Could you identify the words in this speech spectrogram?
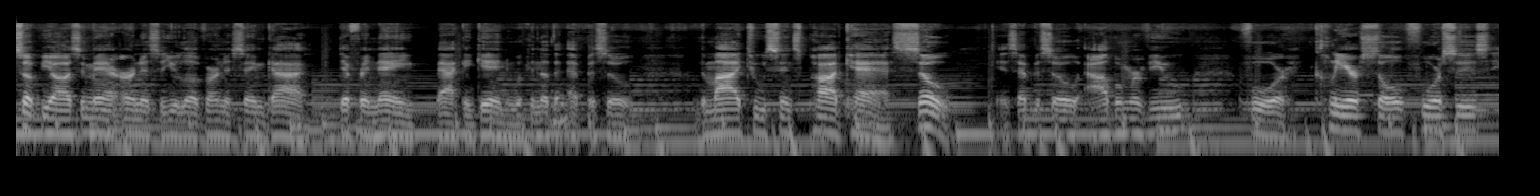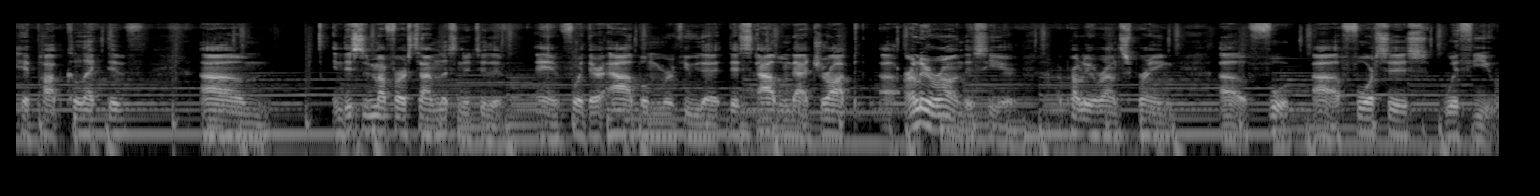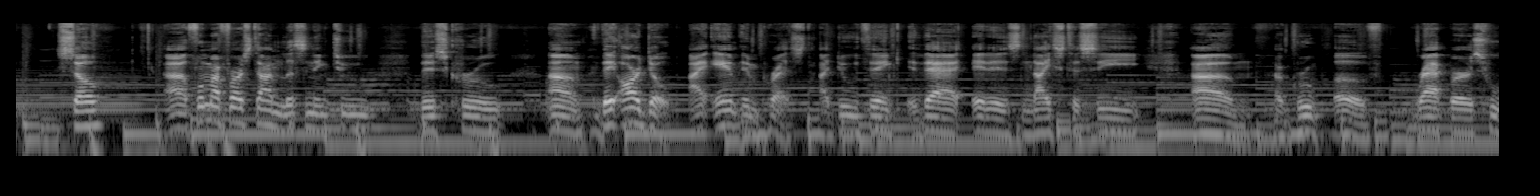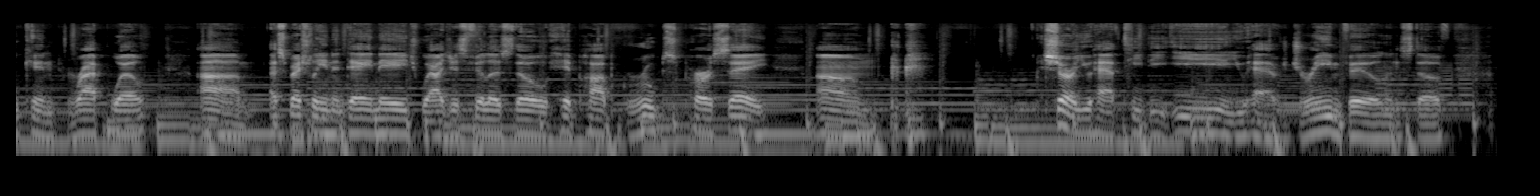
What's up, y'all? It's your man Ernest, so you love Ernest, same guy, different name, back again with another episode, the My Two Cents podcast. So, it's episode album review for Clear Soul Forces Hip Hop Collective. Um, and this is my first time listening to them, and for their album review, that this album that dropped uh, earlier on this year, or probably around spring uh, for, uh, forces with you. So, uh, for my first time listening to this crew, um, they are dope. I am impressed. I do think that it is nice to see um, a group of rappers who can rap well, um, especially in a day and age where I just feel as though hip hop groups per se. Sure you have TDE and you have Dreamville and stuff,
